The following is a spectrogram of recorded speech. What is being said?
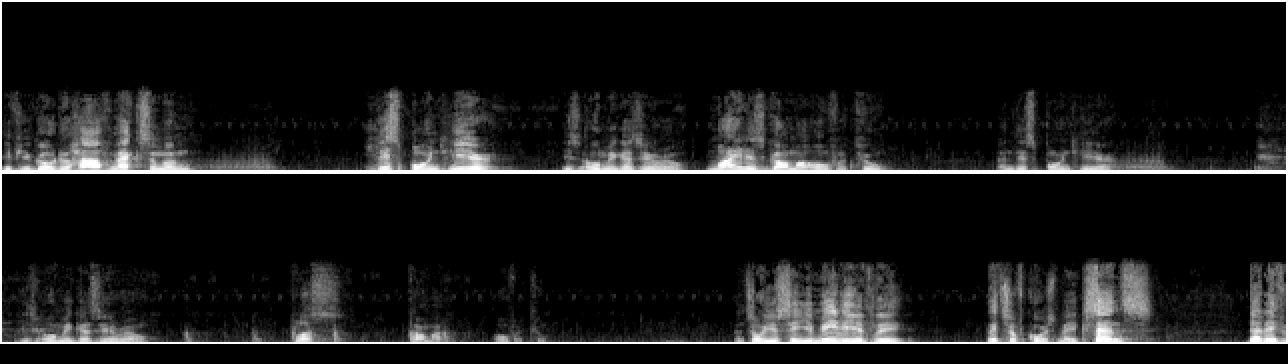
if you go to half maximum, this point here is omega 0 minus gamma over 2, and this point here is omega 0 plus gamma over 2. And so you see immediately, which of course makes sense, that if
